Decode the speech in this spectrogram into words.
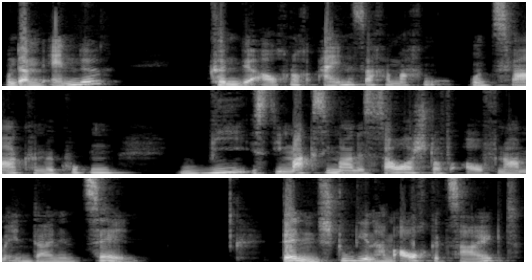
Und am Ende können wir auch noch eine Sache machen. Und zwar können wir gucken, wie ist die maximale Sauerstoffaufnahme in deinen Zellen? Denn Studien haben auch gezeigt,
